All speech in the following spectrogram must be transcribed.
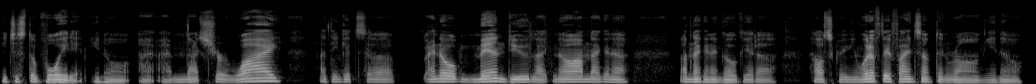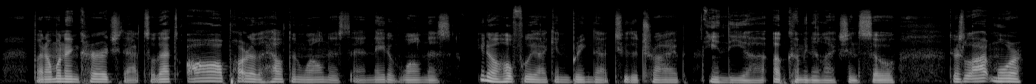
They just avoid it. You know, I, I'm not sure why. I think it's uh I know men do like no, I'm not gonna I'm not gonna go get a health screening. What if they find something wrong, you know? But I'm gonna encourage that. So that's all part of the health and wellness and native wellness. You know, hopefully I can bring that to the tribe in the uh, upcoming election. So there's a lot more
